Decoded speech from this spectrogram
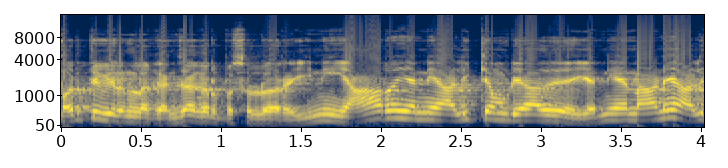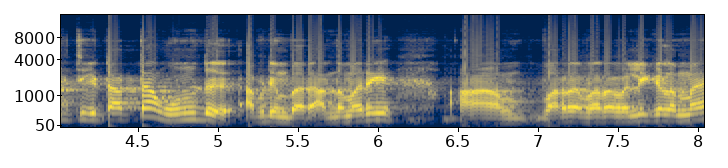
பருத்தி வீரனில் கஞ்சா கருப்பு சொல்லுவார் இனி யாரும் என்னை அழிக்க முடியாது. என்னைய நானே அழிச்சுக்கிட்டா தான் உண்டு அப்படிம்பார். அந்த மாதிரி வர வர வெள்ளிக்கிழமை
